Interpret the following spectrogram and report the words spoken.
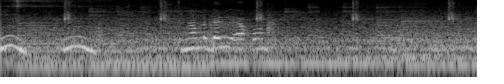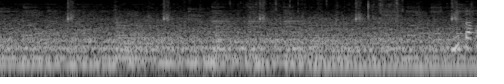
Hmm. Hmm. Namadali ako. Hindi pa ako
